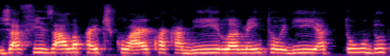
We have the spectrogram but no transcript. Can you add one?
já fiz aula particular com a Camila, mentoria, tudo.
